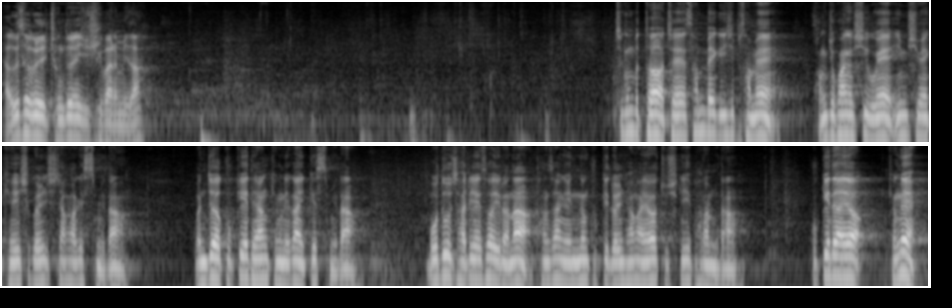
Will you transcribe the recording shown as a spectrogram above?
자, 의석을 정돈해 주시기 바랍니다. 지금부터 제 323회 광주광역시의회 임시회 개회식을 시작하겠습니다. 먼저 국기에 대한 경례가 있겠습니다. 모두 자리에서 일어나 단상에 있는 국기를 향하여 주시기 바랍니다. 국기에 대하여 경례.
